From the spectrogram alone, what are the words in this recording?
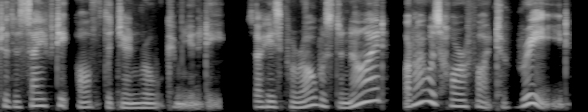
to the safety of the general community. So his parole was denied, but I was horrified to read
